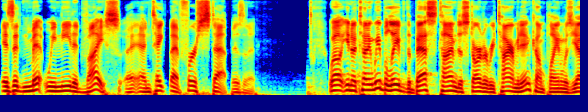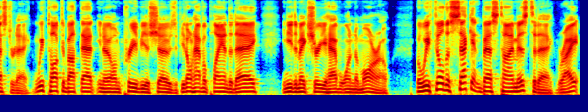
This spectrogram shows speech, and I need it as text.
is admit we need advice and take that first step, isn't it? Well, you know, Tony, we believe the best time to start a retirement income plan was yesterday. We've talked about that, you know, on previous shows. If you don't have a plan today, you need to make sure you have one tomorrow. But we feel the second best time is today, right?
